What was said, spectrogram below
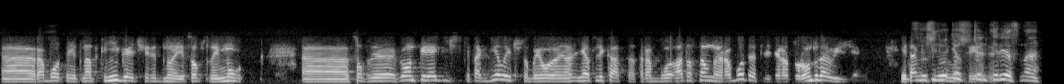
э, работает над книгой очередной, и, собственно, ему э, он периодически так делает, чтобы его не отвлекаться от, рабо- от основной работы, от литературы, он туда уезжает. И там Слушай, ну то, что интересно,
